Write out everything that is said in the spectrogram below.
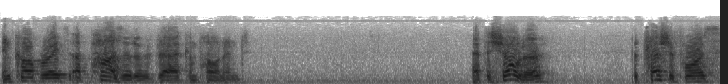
incorporates a positive drag component. At the shoulder, the pressure force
